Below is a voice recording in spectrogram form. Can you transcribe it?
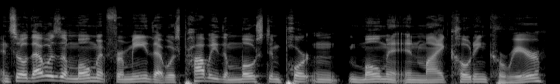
And so that was a moment for me that was probably the most important moment in my coding career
